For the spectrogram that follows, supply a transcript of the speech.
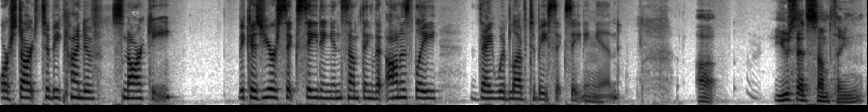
or starts to be kind of snarky because you're succeeding in something that honestly they would love to be succeeding hmm. in. Uh, you said something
